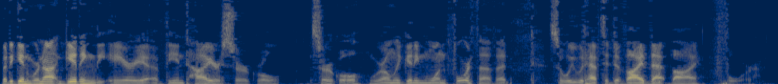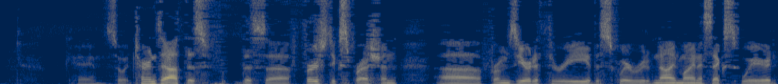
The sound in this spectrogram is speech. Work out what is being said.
But again, we're not getting the area of the entire circle. Circle, we're only getting one-fourth of it, so we would have to divide that by 4. Okay, so it turns out this this uh, first expression uh, from 0 to 3, the square root of 9 minus x squared,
